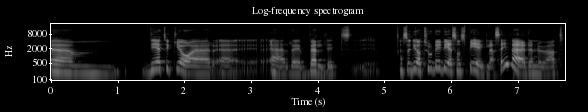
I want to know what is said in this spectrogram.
Ehm, det tycker jag är, eh, är väldigt... Alltså jag tror det är det som speglar sig i världen nu, att,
